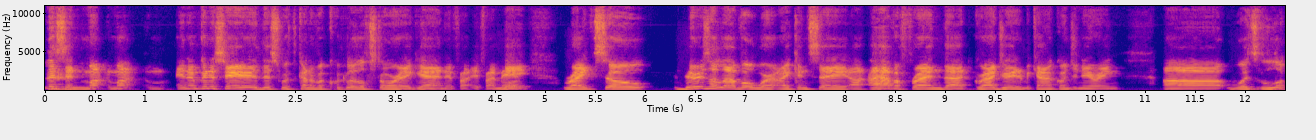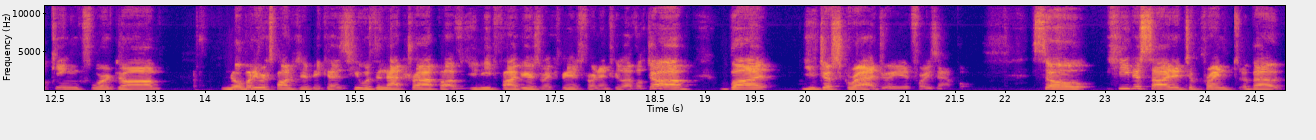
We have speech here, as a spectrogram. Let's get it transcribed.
Listen, my, my, and I'm going to say this with kind of a quick little story again, if I if I may. Right? So there's a level where I can say uh, I have a friend that graduated mechanical engineering, uh, was looking for a job. Nobody responded to him because he was in that trap of you need five years of experience for an entry level job, but you just graduated, for example. So he decided to print about,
